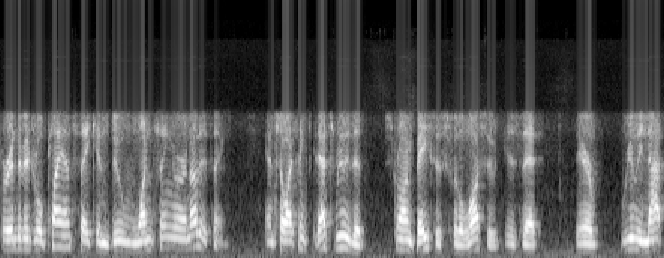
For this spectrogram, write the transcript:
for individual plants, they can do one thing or another thing. And so I think that's really the strong basis for the lawsuit is that they're really not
